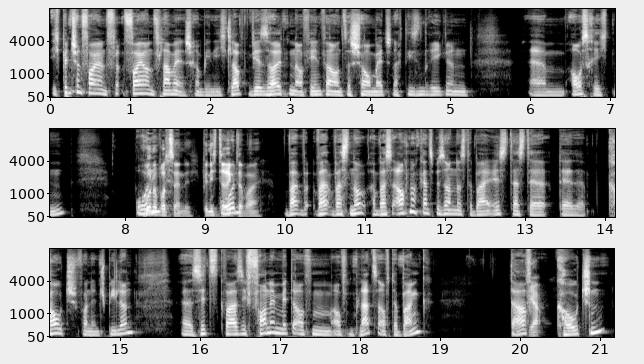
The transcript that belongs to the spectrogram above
ich bin schon Feuer und, Feuer und Flamme, Schrambini. Ich glaube, wir sollten auf jeden Fall unser Showmatch nach diesen Regeln ähm, ausrichten. Und Hundertprozentig. Bin ich direkt und- dabei. wa, wa, was, noch, was auch noch ganz besonders dabei ist, dass der, der Coach von den Spielern äh, sitzt quasi vorne mit auf dem, auf dem Platz, auf der Bank, darf Ja. coachen,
